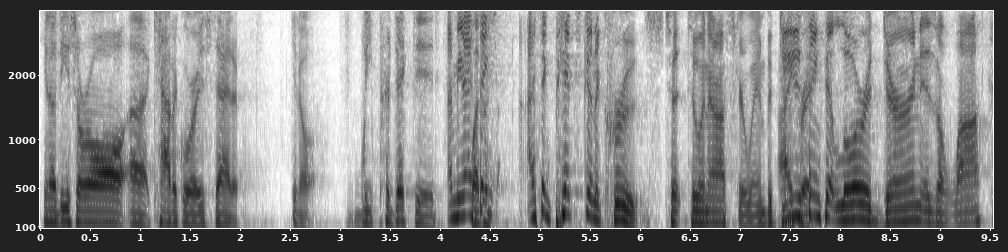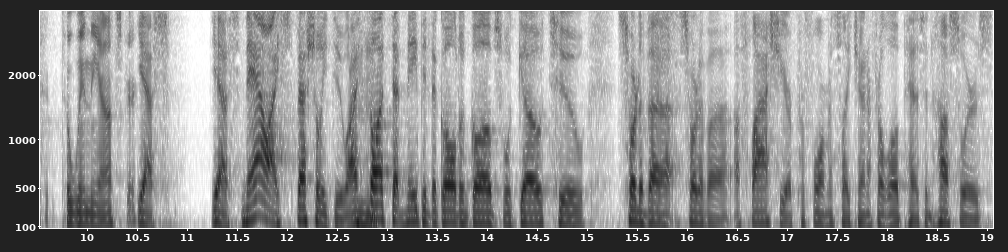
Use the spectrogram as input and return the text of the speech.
You know, these are all uh, categories that, you know, we predicted. I mean, I think I think Pitt's going to cruise to, to an Oscar win. But do I you agree. think that Laura Dern is a lock to win the Oscar? Yes. Yes. Now I especially do. Mm-hmm. I thought that maybe the Golden Globes would go to sort of a sort of a, a flashier performance like Jennifer Lopez in Hustlers,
